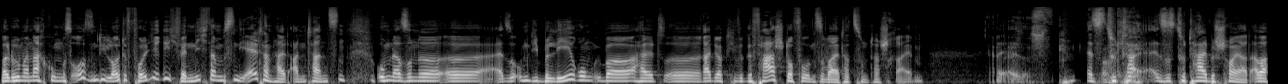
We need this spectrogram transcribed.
weil du immer nachgucken musst, oh, sind die Leute volljährig? Wenn nicht, dann müssen die Eltern halt antanzen, um da so eine, äh, also um die Belehrung über halt äh, radioaktive Gefahrstoffe und so weiter zu unterschreiben. Es ist, Okay. total, es ist total bescheuert. Aber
